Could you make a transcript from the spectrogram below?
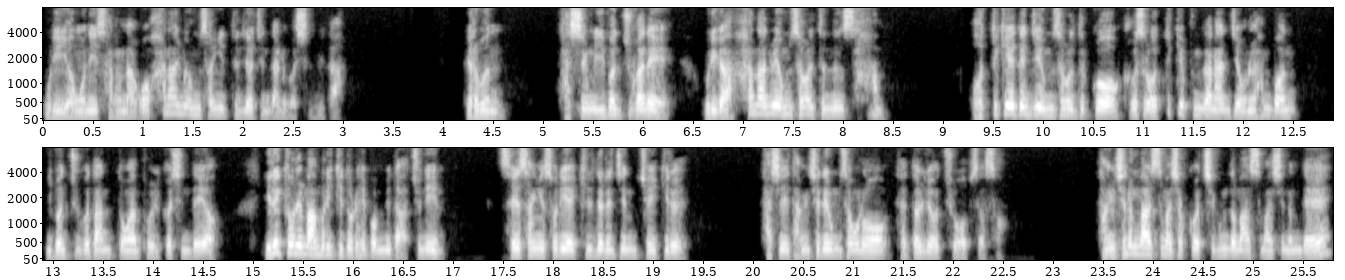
우리 영혼이 살아나고 하나님의 음성이 들려진다는 것입니다. 여러분 다시금 이번 주간에 우리가 하나님의 음성을 듣는 삶 어떻게 해야되는지 음성을 듣고 그것을 어떻게 분간하는지 오늘 한번 이번 주간 동안 볼 것인데요. 이렇게 오늘 마무리 기도를 해봅니다. 주님, 세상의 소리에 길들여진 죄 길을 다시 당신의 음성으로 되돌려 주옵소서. 당신은 말씀하셨고 지금도 말씀하시는데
